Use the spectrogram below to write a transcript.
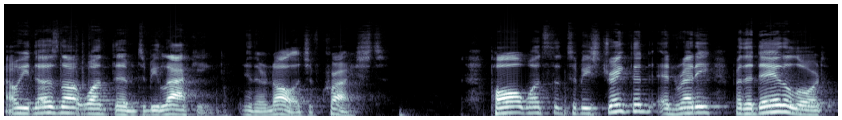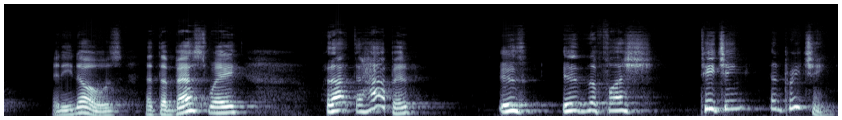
how he does not want them to be lacking in their knowledge of Christ. Paul wants them to be strengthened and ready for the day of the Lord, and he knows that the best way for that to happen is in the flesh teaching and preaching.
